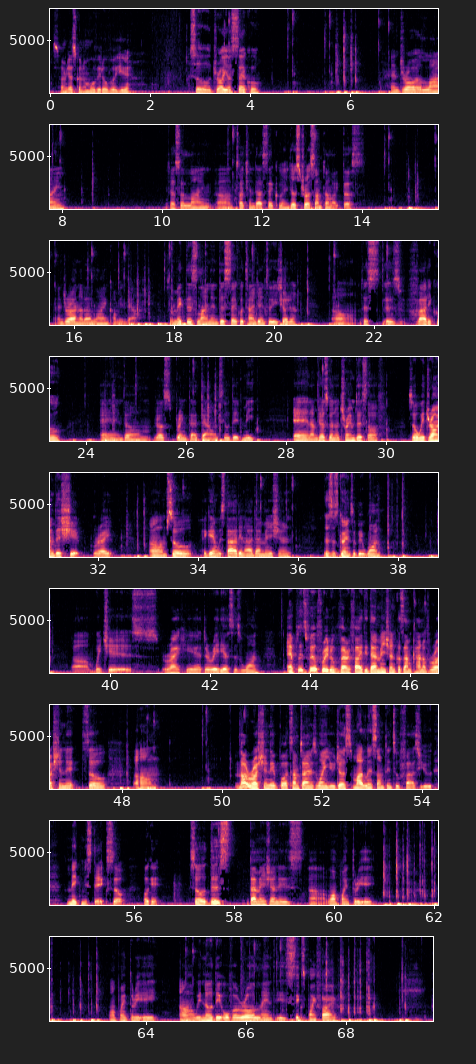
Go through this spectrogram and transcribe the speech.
So I'm just gonna move it over here. So draw your circle and draw a line just a line um, touching that circle and just draw something like this. And draw another line coming down. So make this line and this circle tangent to each other. Uh, this is vertical. And um, just bring that down until they meet. And I'm just gonna trim this off. So we're drawing this shape right? Um, so again we start in our dimension. This is going to be one um, which is right here the radius is one. And please feel free to verify the dimension because I'm kind of rushing it. So um, not rushing it but sometimes when you just modeling something too fast you make mistakes. So okay. So this dimension is uh, 1.38 1.38 uh, we know the overall length is 6.5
